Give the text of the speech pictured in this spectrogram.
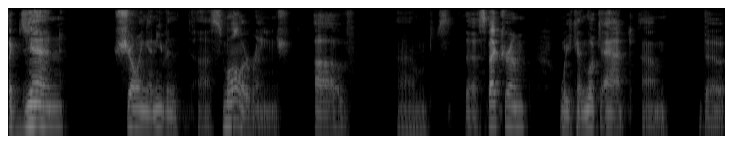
Again, showing an even uh, smaller range of um, the spectrum, we can look at um, the,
